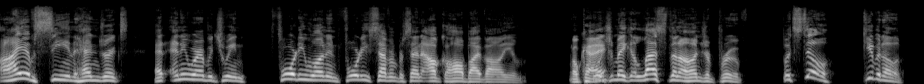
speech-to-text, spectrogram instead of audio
I have seen Hendrick's at anywhere between 41 and 47 percent alcohol by volume, okay. which would make it less than 100 proof, but still give it a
